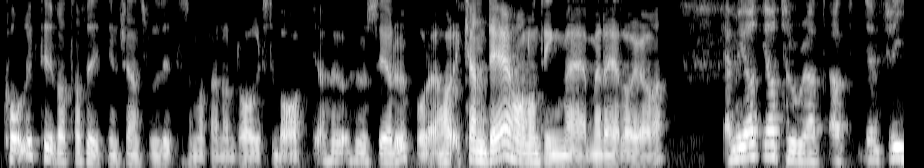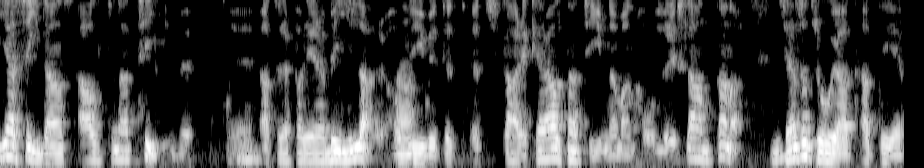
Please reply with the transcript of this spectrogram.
kollektiva trafiken känns väl lite som att den har dragits tillbaka. Hur, hur ser du på det? Kan det ha någonting med, med det hela att göra? Ja, men jag, jag tror att, att den fria sidans alternativ eh, att reparera bilar har Ja. blivit ett, ett starkare alternativ när man håller i slantarna. Mm. Sen så tror jag att, att det är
